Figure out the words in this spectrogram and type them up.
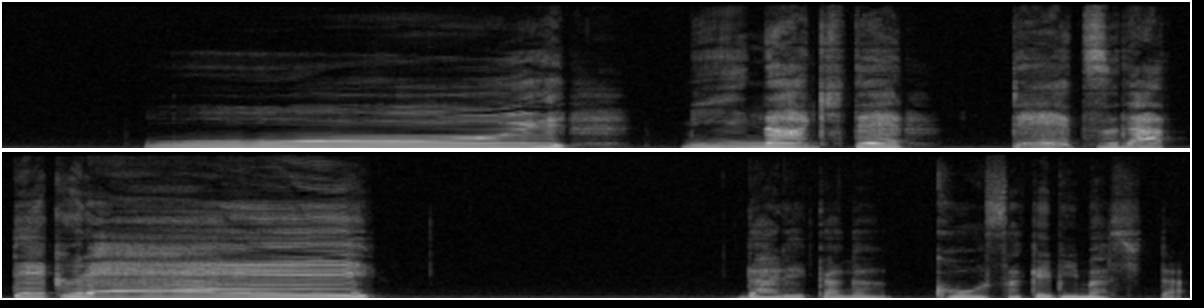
「おーいみんな来て手伝ってくれ誰かがこう叫びました。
